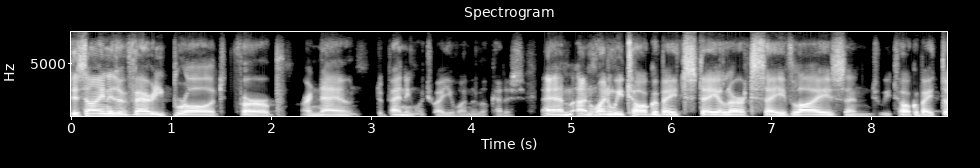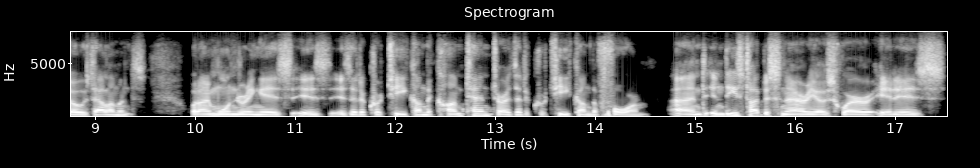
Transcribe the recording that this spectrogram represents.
design is a very broad verb or noun, depending which way you want to look at it. Um, and when we talk about stay alert, save lives, and we talk about those elements, what I'm wondering is is is it a critique on the content or is it a critique on the form? And in these type of scenarios where it is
